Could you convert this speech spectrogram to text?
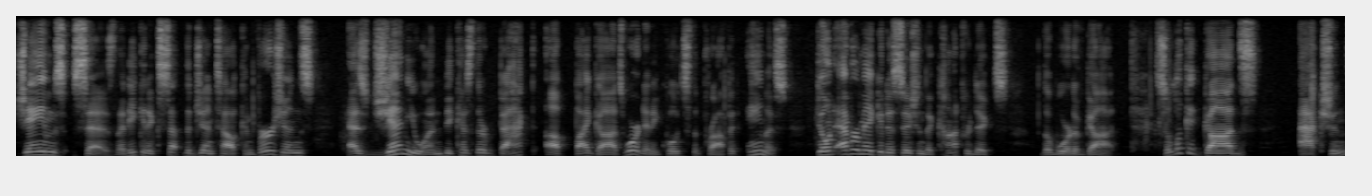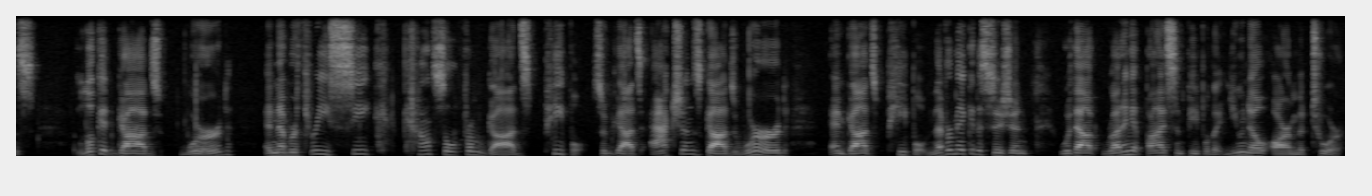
James says that he can accept the Gentile conversions as genuine because they're backed up by God's word. And he quotes the prophet Amos Don't ever make a decision that contradicts the word of God. So look at God's actions, look at God's word. And number three, seek counsel from God's people. So God's actions, God's word, and God's people. Never make a decision without running it by some people that you know are mature.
